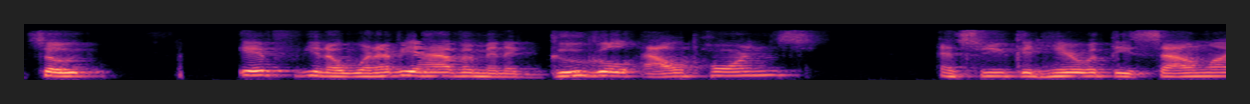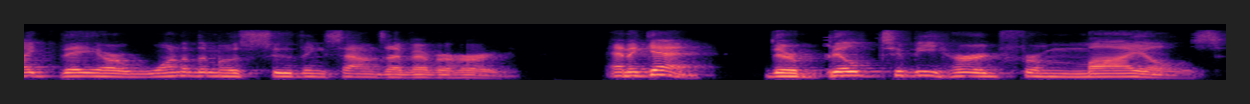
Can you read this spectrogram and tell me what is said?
so if you know, whenever you have them in a Google Alp horns, and so you can hear what these sound like, they are one of the most soothing sounds I've ever heard. And again, they're built to be heard for miles.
